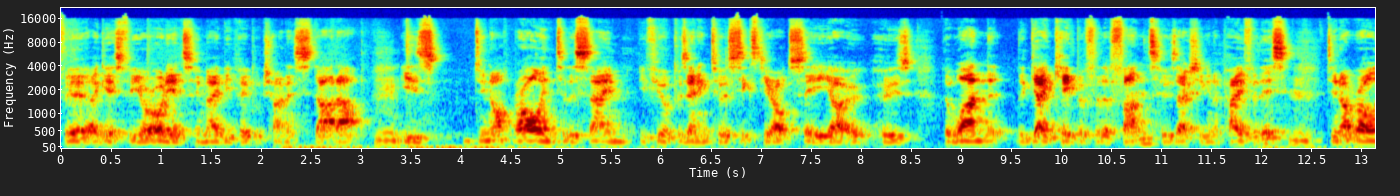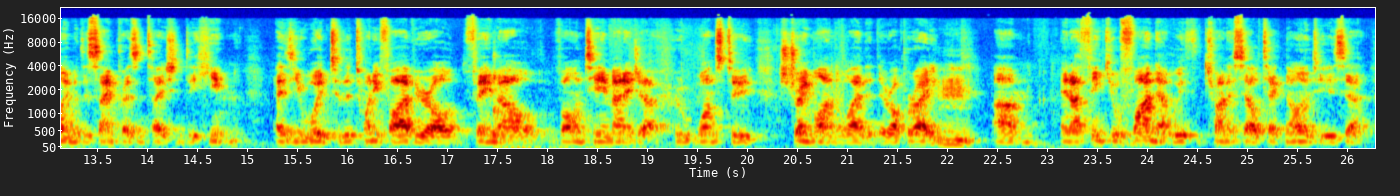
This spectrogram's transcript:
for I guess for your audience, who may be people trying to start up, Mm. is do not roll into the same. If you're presenting to a sixty-year-old CEO who's the one that the gatekeeper for the funds, who's actually going to pay for this, Mm. do not roll in with the same presentation to him as you would to the 25-year-old female volunteer manager who wants to streamline the way that they're operating. Mm. Um, and I think you'll find that with trying to sell technology is that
